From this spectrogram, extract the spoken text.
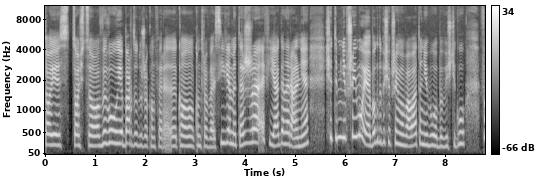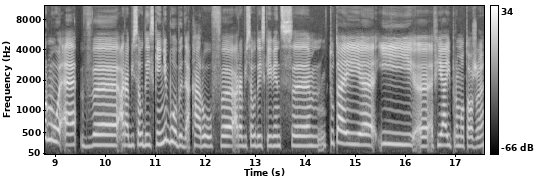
to jest coś, co wywołuje bardzo dużo kontrowersji. Wiemy też, że FIA generalnie się tym nie przejmuje, bo gdyby się przejmowała, to nie byłoby wyścigu Formuły E w Arabii Saudyjskiej, nie byłoby Dakaru w Arabii Saudyjskiej, więc tutaj e, i e, FIA i promotorzy,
